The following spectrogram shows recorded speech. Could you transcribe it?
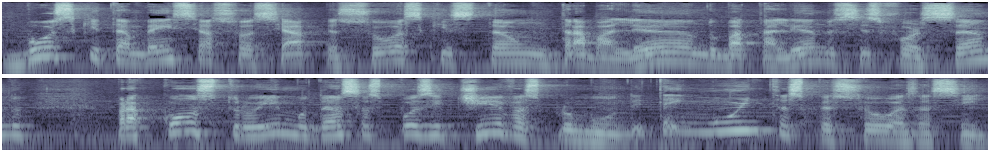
Busque também se associar a pessoas que estão trabalhando, batalhando, se esforçando para construir mudanças positivas para o mundo. E tem muitas pessoas assim.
